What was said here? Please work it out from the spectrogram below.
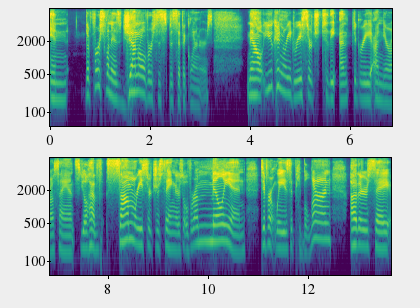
in the first one is general versus specific learners. Now, you can read research to the nth degree on neuroscience. You'll have some researchers saying there's over a million different ways that people learn. Others say,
